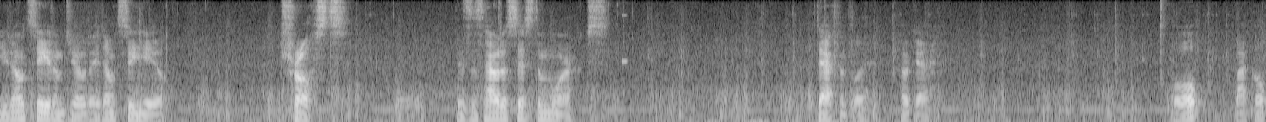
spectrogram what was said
You don't see them, Joe, they don't see you. Trust. This is how the system works. Definitely. Okay. Oh, back up.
